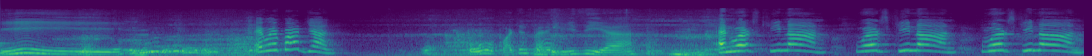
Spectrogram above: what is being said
Ih. Eh, where Parjan? Oh, Parjan very busy yeah. And where's Kinan? Where's Kinan? Where's Kinan?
